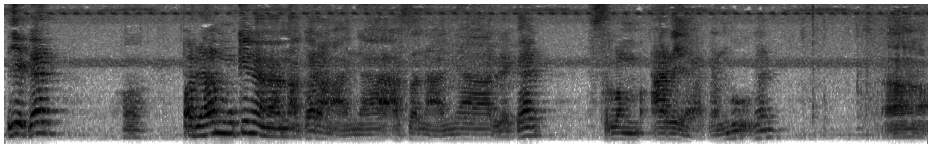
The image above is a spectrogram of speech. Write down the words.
Iya kan? Oh, Padahal mungkin anak-anak Karanganyar, Asananyar ya kan? Selem area kan bu kan? Ah,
